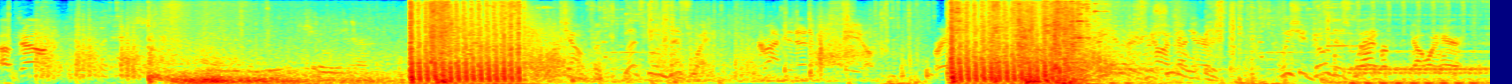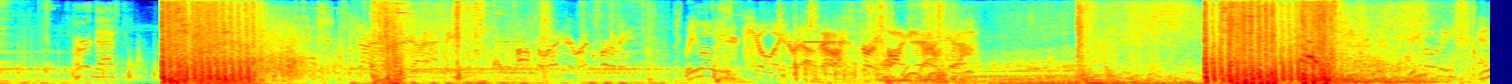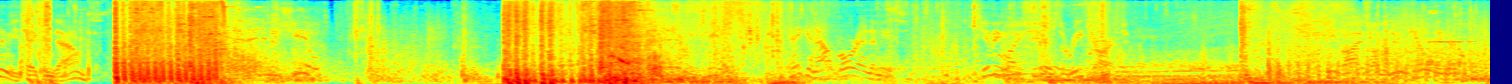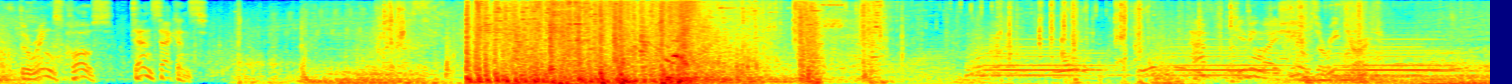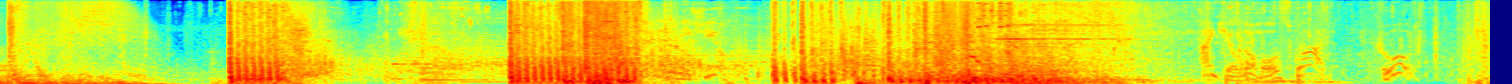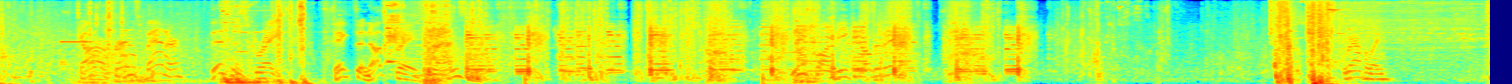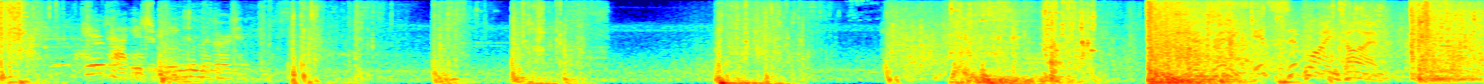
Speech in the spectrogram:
I'm down. Attention. There is a new kill leader. Watch out for... Let's move this way. Cracked an enemy shield. Bring The enemies are shooting at me. We should go this way. Got one here. Heard that. Got it shooting at me. Hostile right here, right in front of me. Reloading. Your kill leader out there. Destroy one of you. Reloading. Down. Enemy shield. Taking out more enemies. Giving my shields a recharge. Keep eyes on the new kill leader. The ring's close. Ten seconds. Half giving my shields a recharge. Dead enemy shield. I killed the whole squad. Cool. Got our friend's banner. This is great. Picked an upgrade, friends. Respawn beacon over there. Grappling. Care package being delivered. Fine time.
